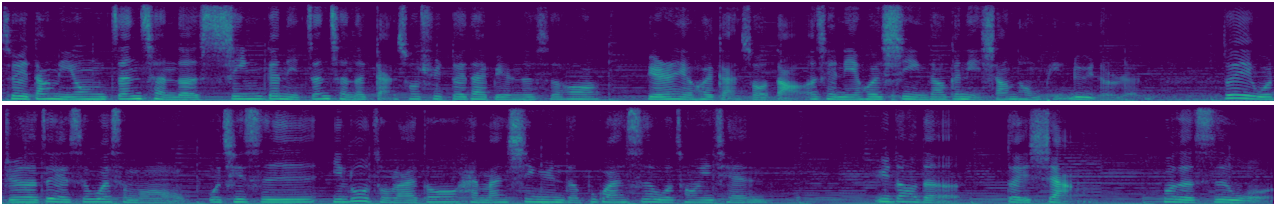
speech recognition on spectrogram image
所以当你用真诚的心跟你真诚的感受去对待别人的时候，别人也会感受到，而且你也会吸引到跟你相同频率的人。所以我觉得这也是为什么我其实一路走来都还蛮幸运的，不管是我从以前遇到的对象，或者是我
